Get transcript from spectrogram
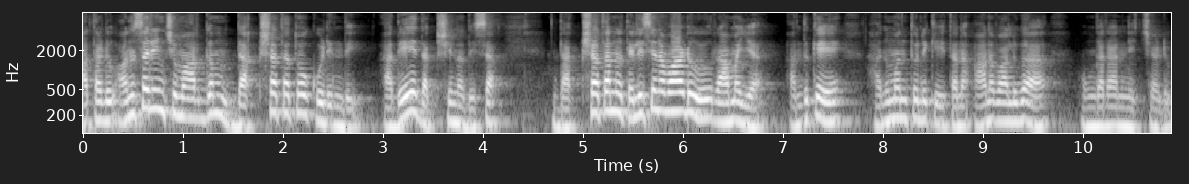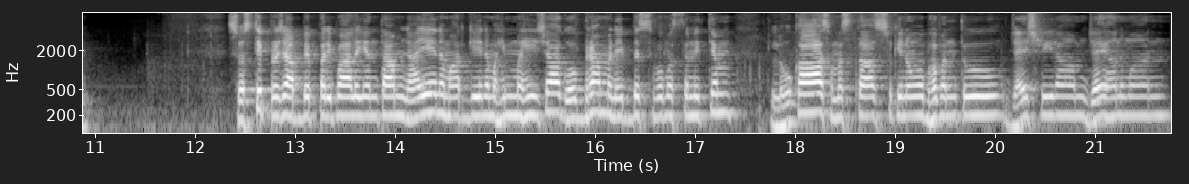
అతడు అనుసరించు మార్గం దక్షతతో కూడింది. అదే దక్షిణ దిశ. దక్షతను తెలిసినవాడు రామయ్య. అందుకే హనుమంతునికి తన ఆనవాలుగా ఉంగరాన్నిచ్చాడు. స్వస్తి ప్రజాభ్య పరిపాలయంతాం న్యాయేన మార్గేణ మహిమహీషా గోబ్రాహ్మణేభ్య శుభమస్తు నిత్యం. లోకా సమస్తా సుఖినో భవంతు. జై శ్రీరామ్ జై హనుమాన్.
